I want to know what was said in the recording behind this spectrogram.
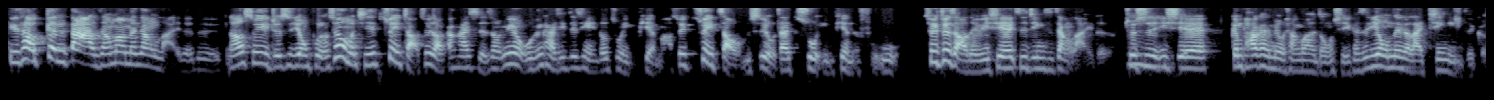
你才有更大的，这样慢慢这样来的，对。然后所以就是用不同，所以我们其实最早最早刚开始的时候，因为我跟凯西之前也都做影片嘛，所以最早我们是有在做影片的服务，所以最早的有一些资金是这样来的，就是一些跟 podcast 没有相关的东西，可是用那个来经营这个。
